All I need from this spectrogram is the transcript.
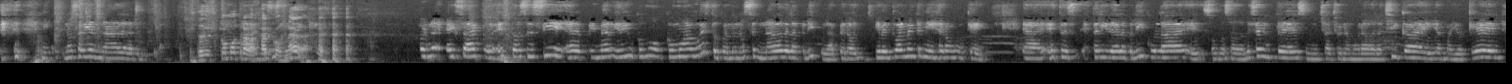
no sabían nada de la película. Entonces, ¿cómo trabajar ah, con nada? Exacto, entonces sí, eh, primero yo digo, ¿cómo, ¿cómo hago esto cuando no sé nada de la película? Pero eventualmente me dijeron, ok, eh, esta, es, esta es la idea de la película, eh, son dos adolescentes, un muchacho enamorado de la chica, ella es mayor que él.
